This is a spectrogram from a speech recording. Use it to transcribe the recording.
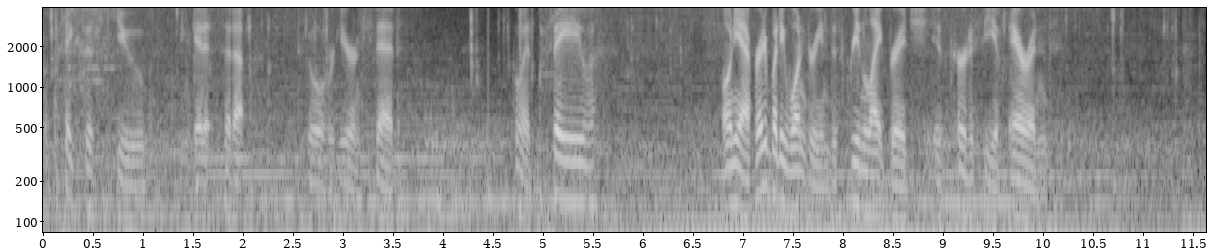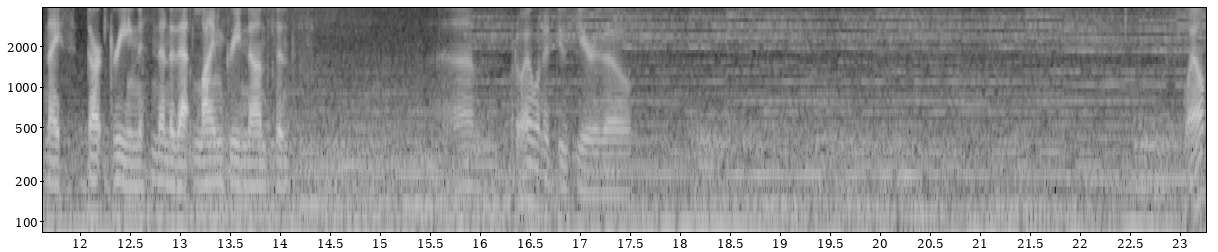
Let's take this cube, and get it set up to go over here instead. Let's go ahead and save. Oh yeah, for anybody wondering, this green light bridge is courtesy of Erend. It's nice, dark green, none of that lime green nonsense. Um, what do I want to do here, though? Well,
